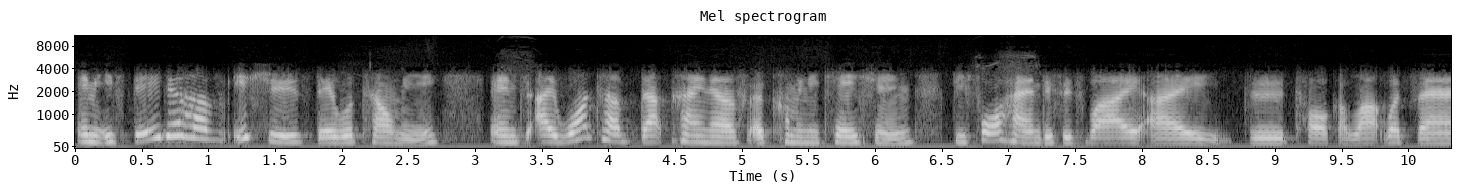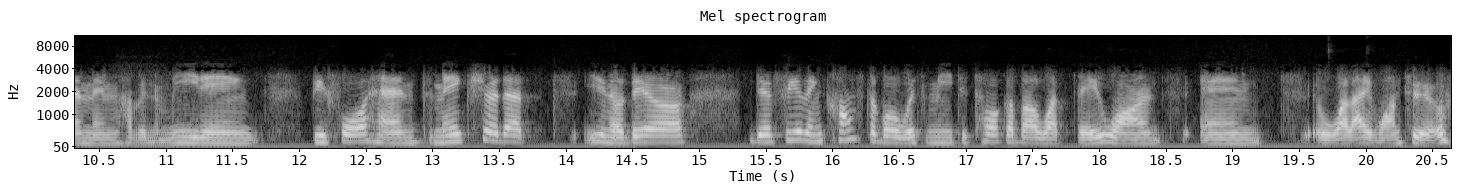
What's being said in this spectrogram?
and if they do have issues, they will tell me. And I want to have that kind of uh, communication beforehand. This is why I do talk a lot with them and having a meeting beforehand to make sure that you know they're they're feeling comfortable with me to talk about what they want and what I want to.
